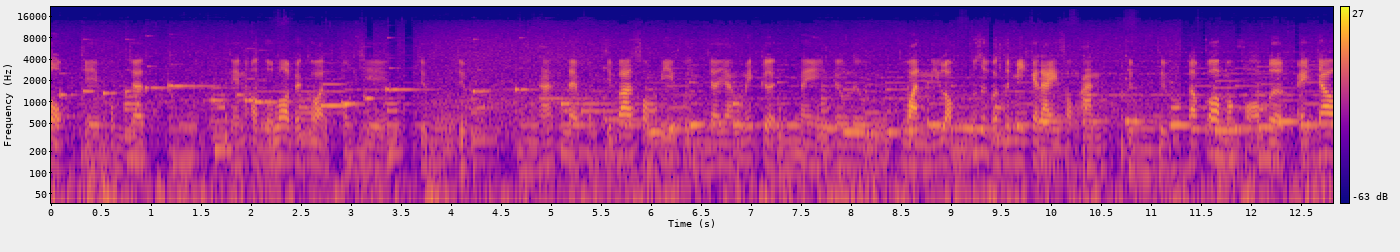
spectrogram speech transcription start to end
ตกโอเคผมจะเน้นเอาตัวรอดไปก่อนโอเคจึบจึบนะแต่ผมคิดว่าซอมบี้คงจะยังไม่เกิดในเร็วๆวันนี้หรอกรู้สึกว่าจะมีกระไดสองอันจึบจึบแล้วก็มาขอเบิกไอ้เจ้า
